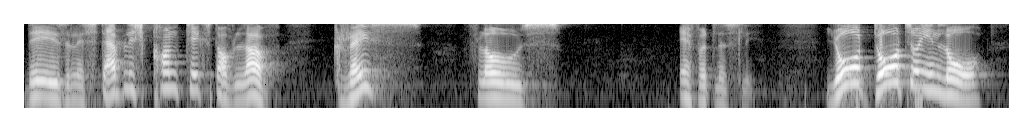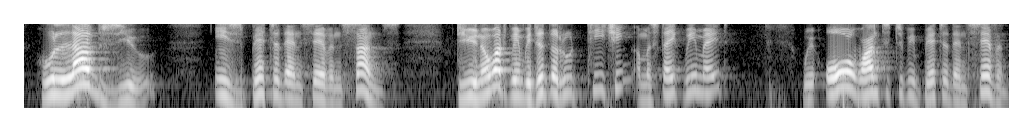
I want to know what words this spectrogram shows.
there is an established context of love, grace flows effortlessly. Your daughter in law who loves you is better than seven sons. Do you know what? When we did the Ruth teaching, a mistake we made, we all wanted to be better than seven,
